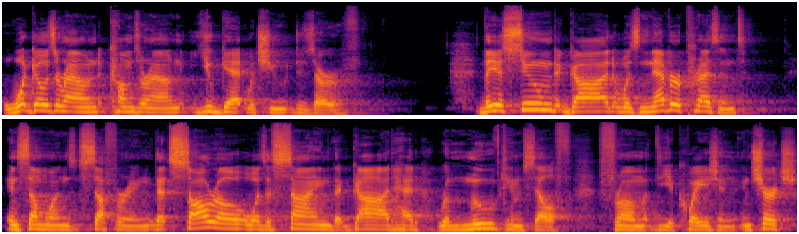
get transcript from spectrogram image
What goes around comes around. You get what you deserve. They assumed God was never present in someone's suffering, that sorrow was a sign that God had removed himself from the equation. In church,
